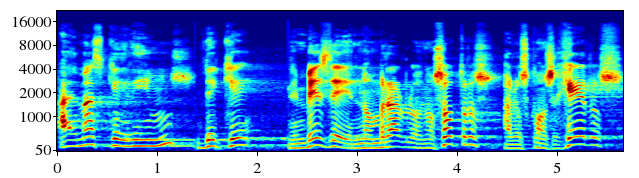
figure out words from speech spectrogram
Además queremos de que en vez de nombrarlos nosotros, a los consejeros,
